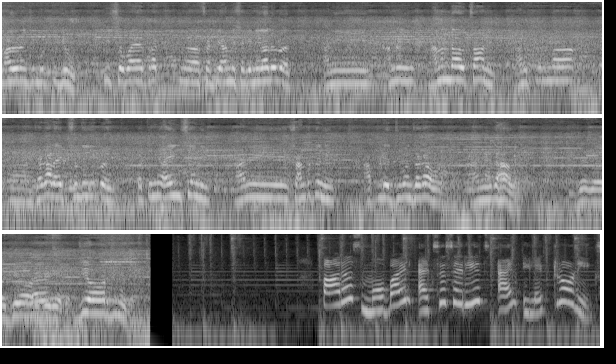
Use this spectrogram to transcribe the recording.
महावीरांची मूर्ती घेऊन ती शोभायात्रा अं, साठी आम्ही सगळे निघालेलो आहेत. आणि आम्ही आनंदा उत्साहाने आणि पूर्ण जगाला एक संदेश देतोय. तर तुम्ही अहिंसेने आणि शांततेने आपले जीवन जगावं आणि राहावं. जीवावर Paras mobile accessories and electronics.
